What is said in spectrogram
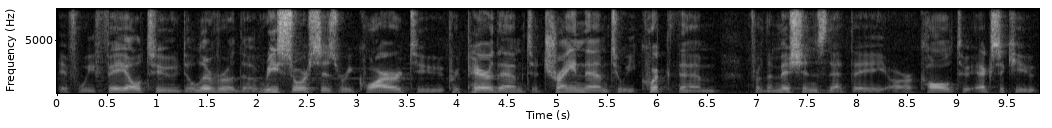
If we fail to deliver the resources required to prepare them, to train them, to equip them for the missions that they are called to execute,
